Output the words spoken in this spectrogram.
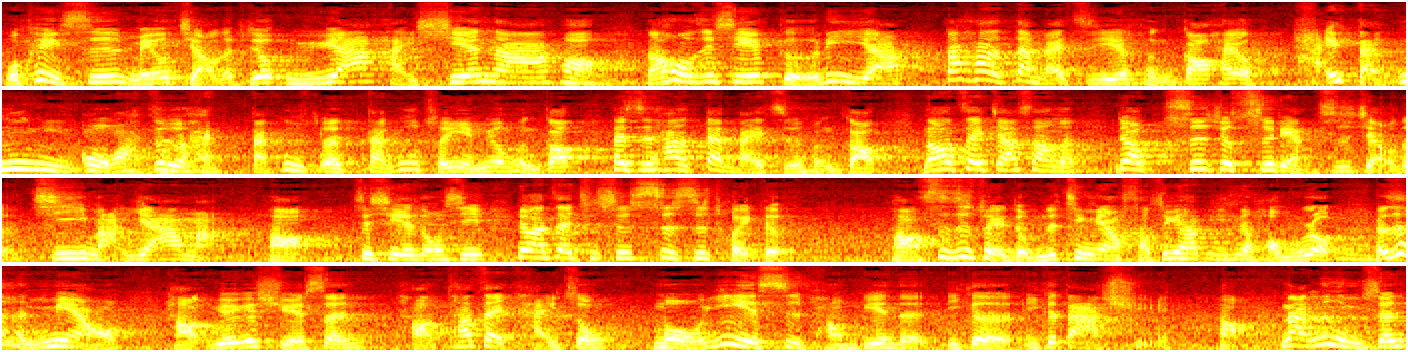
我可以吃没有角的，比如鱼呀、海鲜呐，哈，然后这些蛤蜊呀，但它的蛋白质也很高，还有海胆乌泥哦，哇，这个海胆固呃。胆固醇也没有很高，但是它的蛋白质很高，然后再加上呢，要吃就吃两只脚的鸡嘛、鸭嘛，好这些东西，要再去吃四只腿的，好四只腿的我们就尽量少吃，因为它毕竟是红肉，可是很妙哦。好，有一个学生，好他在台中某夜市旁边的一个一个大学，好那那个女生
